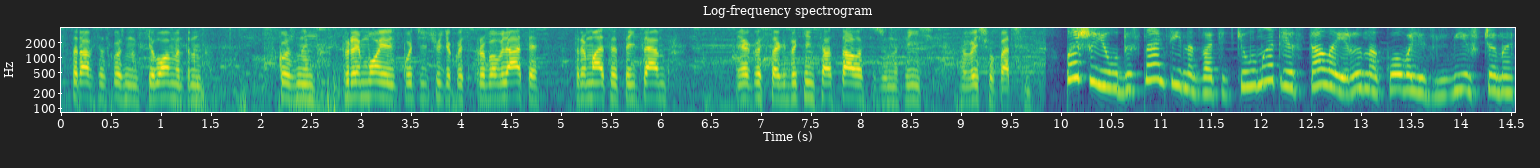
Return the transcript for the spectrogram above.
старався з кожним кілометром, з кожним прямою по чуть-чуть якось прибавляти, тримати цей темп. Якось так до кінця сталося, що на фініші вийшов першим. Першою у дистанції на 20 кілометрів стала Ірина Коваль з Львівщини.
